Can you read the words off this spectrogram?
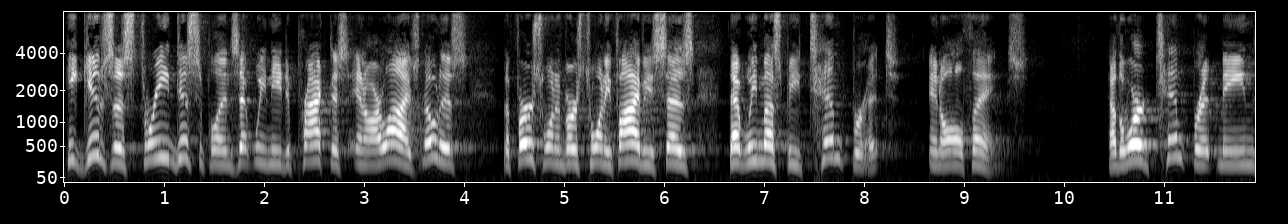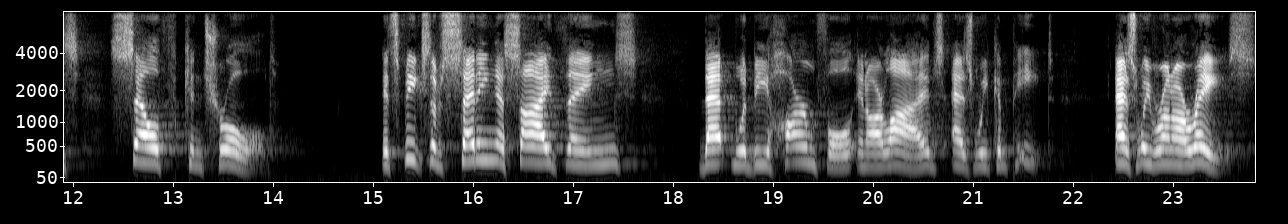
He gives us three disciplines that we need to practice in our lives. Notice the first one in verse 25, he says that we must be temperate in all things. Now, the word temperate means self controlled, it speaks of setting aside things that would be harmful in our lives as we compete, as we run our race.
